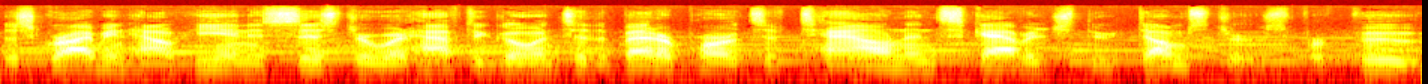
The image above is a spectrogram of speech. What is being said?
describing how he and his sister would have to go into the better parts of town and scavenge through dumpsters for food.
